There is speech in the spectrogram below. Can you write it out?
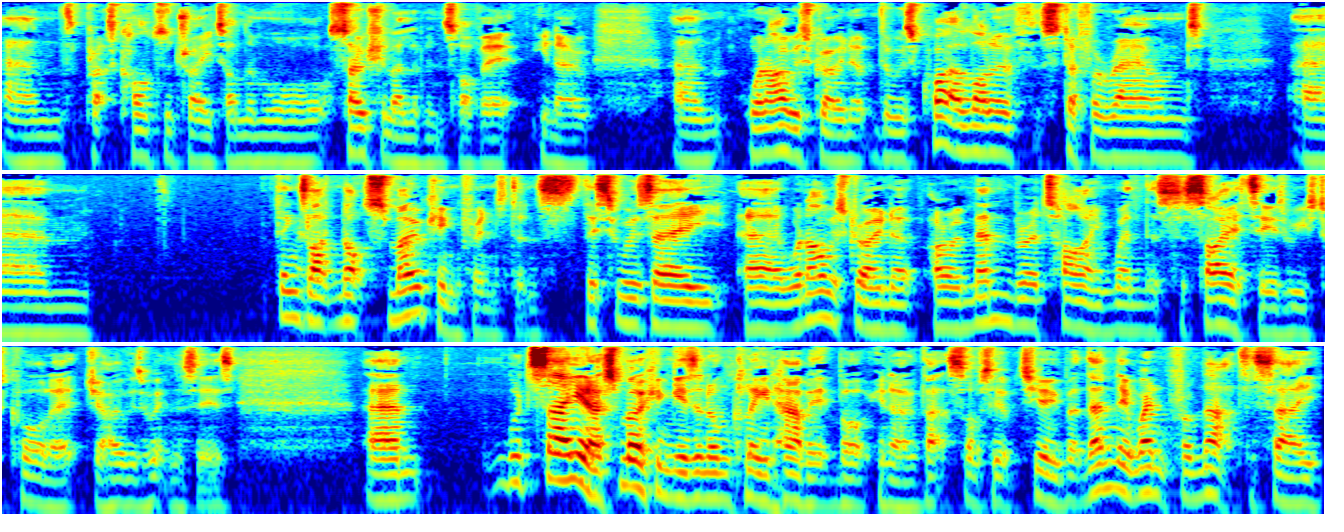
and perhaps concentrate on the more social elements of it. You know, um, when I was growing up, there was quite a lot of stuff around um, things like not smoking, for instance. This was a uh, when I was growing up. I remember a time when the society, as we used to call it, Jehovah's Witnesses. Um, would say, you know, smoking is an unclean habit, but you know that's obviously up to you. But then they went from that to say,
